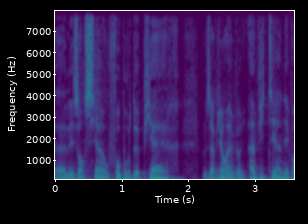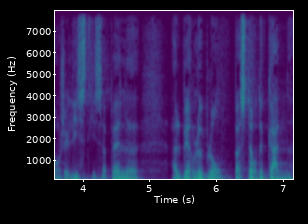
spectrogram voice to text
euh, les anciens au Faubourg de Pierre. Nous avions invité un évangéliste qui s'appelle euh, Albert Leblon, pasteur de Cannes.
